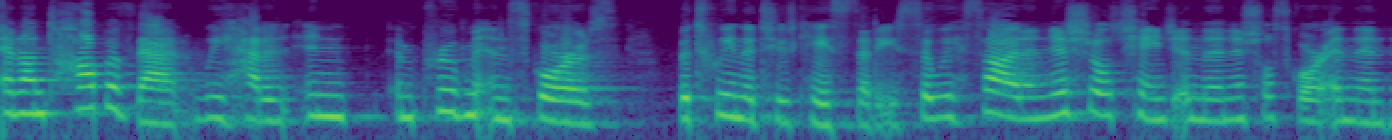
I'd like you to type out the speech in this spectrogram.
and on top of that, we had an improvement in scores between the two case studies. So we saw an initial change in the initial score and then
